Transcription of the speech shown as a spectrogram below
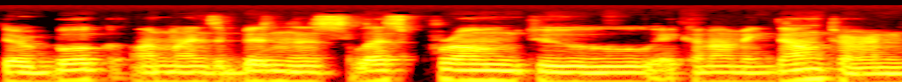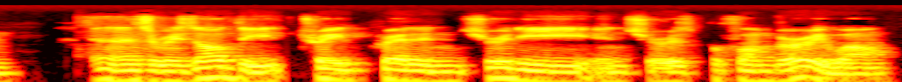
their book on lines of business less prone to economic downturn. And as a result, the trade credit and surety insurers perform very well.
